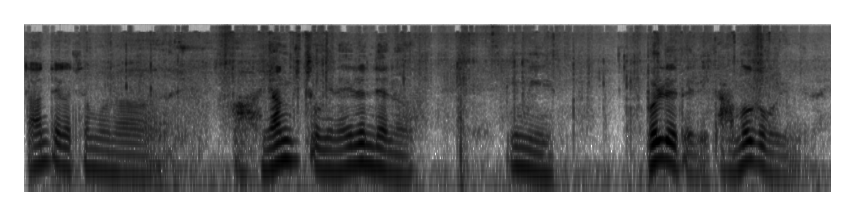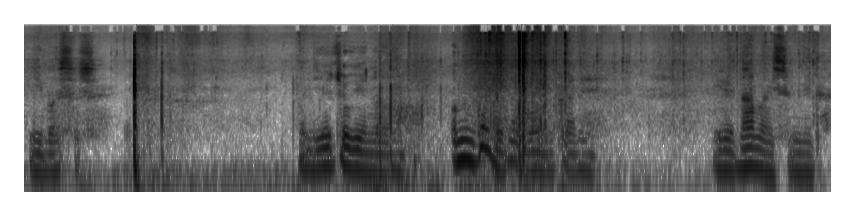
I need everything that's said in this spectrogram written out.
딴 데 같으면은 아, 양지 쪽이나 이런 데는 이미 벌레들이 다 먹어버립니다. 이 버섯을. 근데 이쪽에는 엄다하다 보니까 이래 남아 있습니다.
